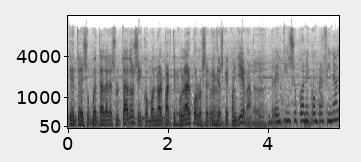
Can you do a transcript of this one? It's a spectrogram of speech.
dentro de su cuenta de resultados y, como no al particular, por los servicios que conlleva. ¿Renting supone compra final?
